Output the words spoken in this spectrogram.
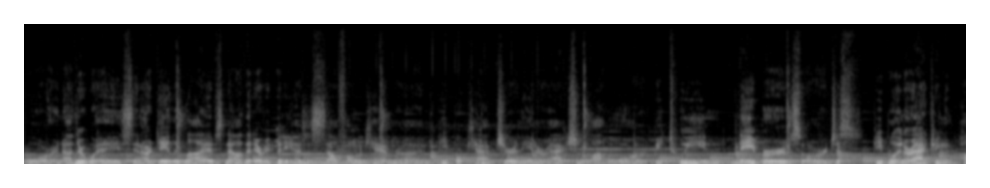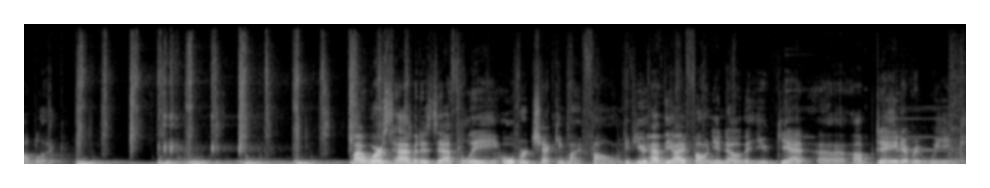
or in other ways in our daily lives now that everybody has a cell phone camera and people capture the interaction a lot more between neighbors or just people interacting in public. My worst habit is definitely over checking my phone. If you have the iPhone, you know that you get an update every week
